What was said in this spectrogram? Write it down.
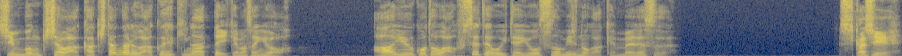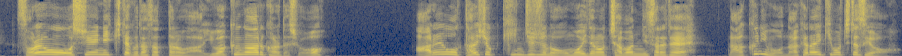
新聞記者は書きたがる悪癖があっていけませんよ。ああいうことは伏せておいて様子を見るのが賢明です。しかしそれを教えに来てくださったのは曰くがあるからでしょあれを退職金授受の思い出の茶番にされて泣くにも泣けない気持ちですよ。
